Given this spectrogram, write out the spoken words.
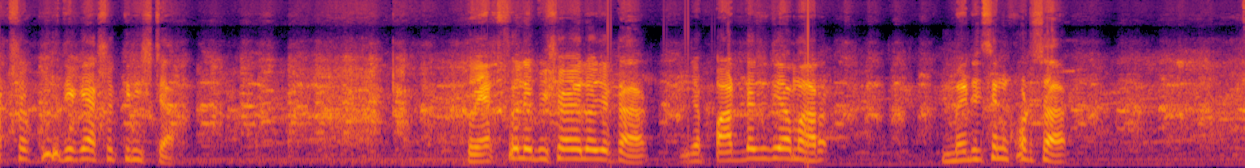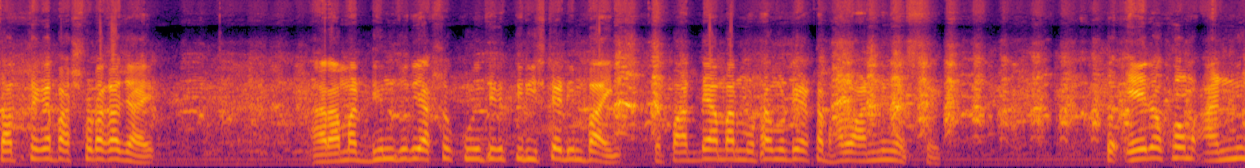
একশো কুড়ি থেকে একশো তিরিশটা। তো অ্যাকচুয়ালি বিষয় হলো যেটা, যে পার ডে যদি আমার মেডিসিন খরচা তার থেকে পাঁচশো টাকা যায়, আর আমার ডিম যদি একশো কুড়ি থেকে তিরিশটা ডিম পাই, তো পার ডে আমার মোটামুটি একটা ভালো আর্নিং আসছে। তো এইরকম আর্নিং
